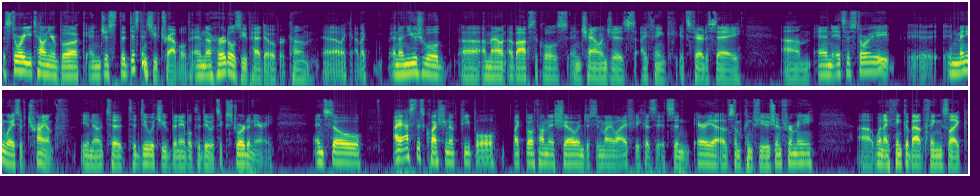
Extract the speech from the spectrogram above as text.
the story you tell in your book and just the distance you've traveled and the hurdles you've had to overcome uh, like like an unusual uh, amount of obstacles and challenges i think it's fair to say. Um, and it's a story uh, in many ways of triumph you know to to do what you've been able to do. It's extraordinary. And so I ask this question of people, like both on this show and just in my life, because it's an area of some confusion for me uh, when I think about things like,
